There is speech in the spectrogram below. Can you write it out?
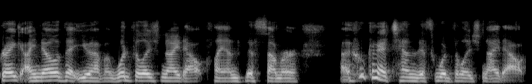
Greg, I know that you have a Wood Village Night Out planned this summer. Uh, who can attend this Wood Village Night Out?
